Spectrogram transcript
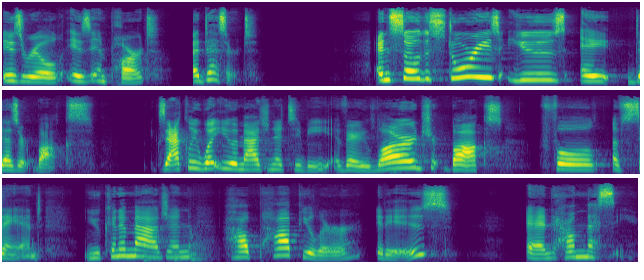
Israel is in part a desert. And so the stories use a desert box, exactly what you imagine it to be a very large box full of sand. You can imagine how popular it is and how messy.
